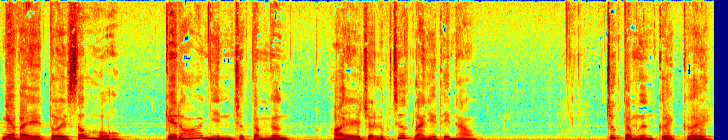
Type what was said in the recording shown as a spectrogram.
Nghe vậy tôi xấu hổ. Kế đó nhìn Trúc Tầm Ngưng, Hỏi chuyện lúc trước là như thế nào? Trúc Tầm Ngưng cười cười,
